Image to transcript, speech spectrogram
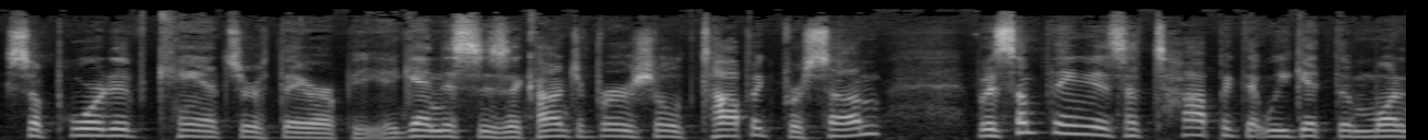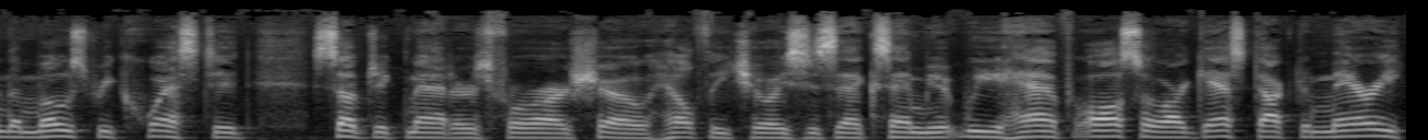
supportive cancer therapy. Again, this is a controversial topic for some, but something is a topic that we get the one of the most requested subject matters for our show, Healthy Choices XM. We have also our guest, Dr. Mary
